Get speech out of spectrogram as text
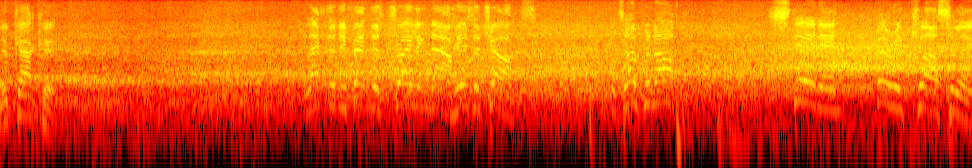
Lukaku. Left the defenders trailing now. Here's a chance. It's opened up. Steered in very classily.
